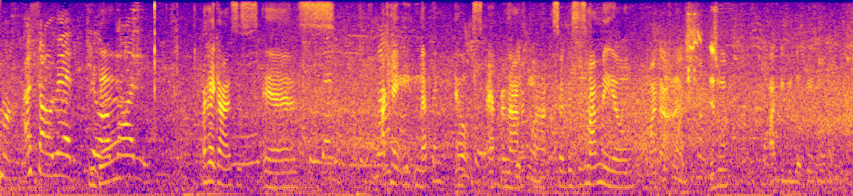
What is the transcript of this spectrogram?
Mama, I saw already. You did? body. Okay, guys, this is. I can't eat nothing else after 9 o'clock. So, this is my meal. Oh my Which one? This one? I'll give you a little piece of.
